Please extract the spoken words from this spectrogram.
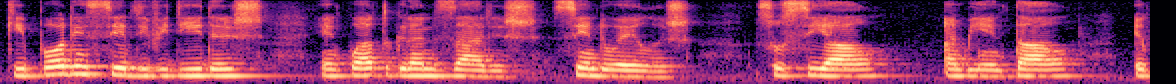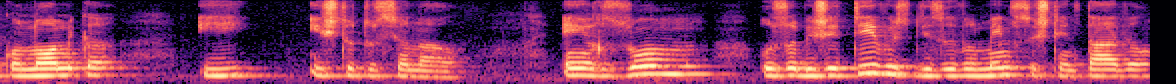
que podem ser divididas em quatro grandes áreas, sendo elas social, ambiental, econômica e institucional. Em resumo, os Objetivos de Desenvolvimento Sustentável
